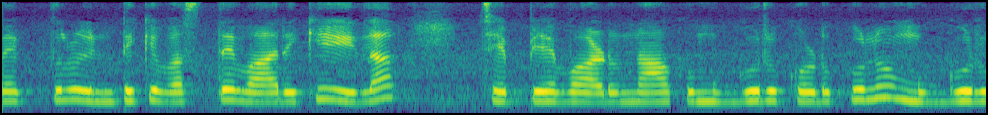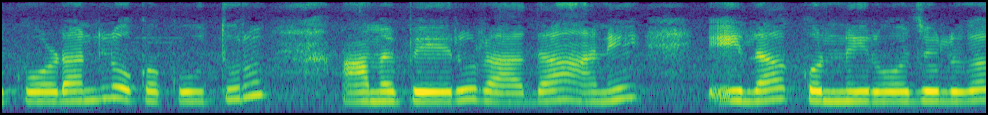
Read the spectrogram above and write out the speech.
వ్యక్తులు ఇంటికి వస్తే వారికి ఇలా చెప్పేవాడు. నాకు ముగ్గురు కొడుకులు ముగ్గురు కోడన్లు ఒక కూతురు ఆమె పేరు రాధా అని ఇలా కొన్ని రోజులుగా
